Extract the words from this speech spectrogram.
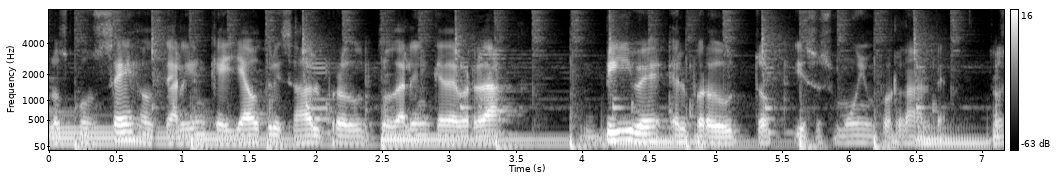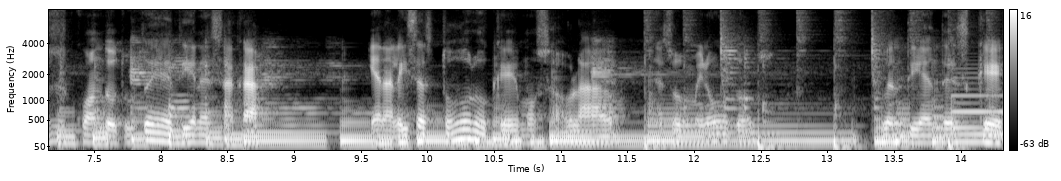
los consejos de alguien que ya ha utilizado el producto, de alguien que de verdad vive el producto y eso es muy importante. Entonces cuando tú te detienes acá y analizas todo lo que hemos hablado en esos minutos, tú entiendes que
